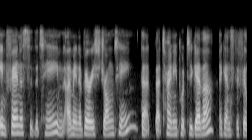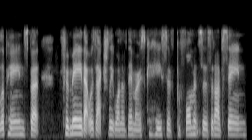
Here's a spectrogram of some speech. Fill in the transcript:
in fairness to the team, I mean, a very strong team that that Tony put together against the Philippines. But for me, that was actually one of their most cohesive performances that I've seen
